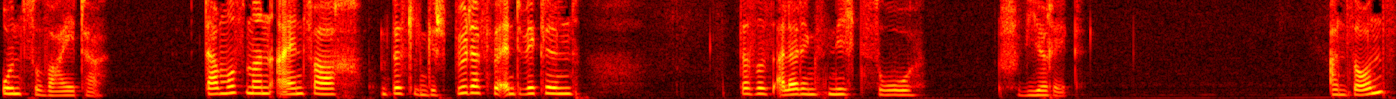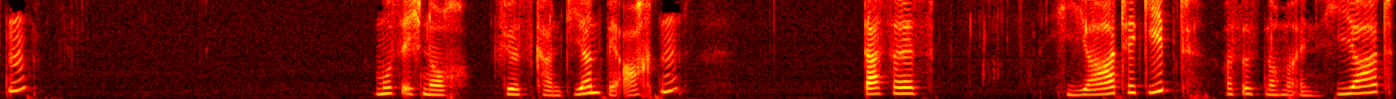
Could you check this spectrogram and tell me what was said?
und so weiter. Da muss man einfach ein bisschen Gespür dafür entwickeln. Das ist allerdings nicht so schwierig. Ansonsten muss ich noch fürs Skandieren beachten, dass es Hiate gibt. Was ist nochmal ein Hiat?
